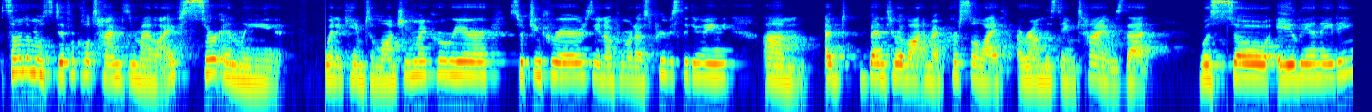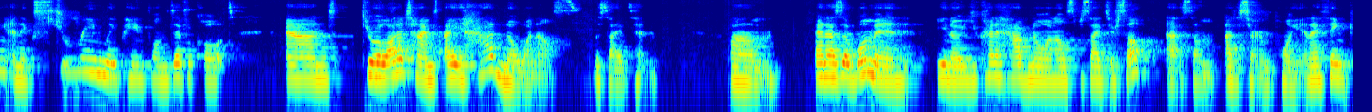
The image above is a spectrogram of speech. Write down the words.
some of the most difficult times in my life, certainly when it came to launching my career, switching careers, you know, from what I was previously doing. Um, I've been through a lot in my personal life around the same times that was so alienating and extremely painful and difficult. And through a lot of times, I had no one else besides him. Um, and as a woman, you know, you kind of have no one else besides yourself at some at a certain point. And I think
